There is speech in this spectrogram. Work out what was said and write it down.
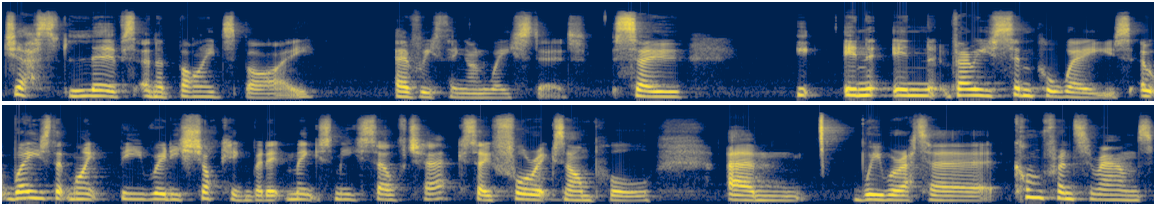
just lives and abides by everything unwasted. So, in in very simple ways, uh, ways that might be really shocking, but it makes me self check. So, for example, um, we were at a conference around.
